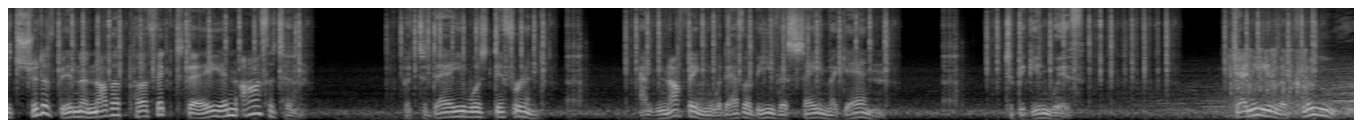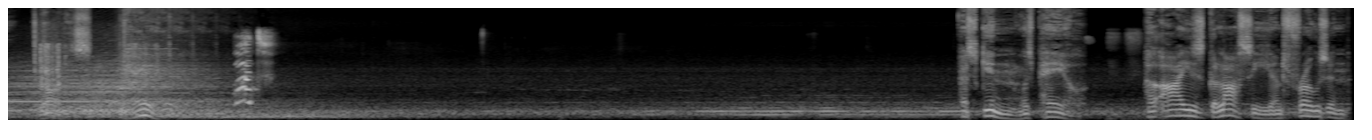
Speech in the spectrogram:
It should have been another perfect day in Arthurton. But today was different. And nothing would ever be the same again. To begin with, Jenny LeClue was dead. What? Her skin was pale, her eyes glassy and frozen.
